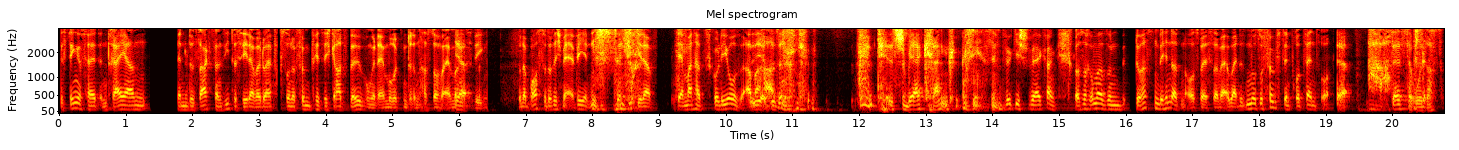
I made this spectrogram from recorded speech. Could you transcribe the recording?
Das Ding ist halt, in drei Jahren, wenn du das sagst, dann sieht das jeder, weil du einfach so eine 45 Grad Wölbung in deinem Rücken drin hast auf einmal Ja. deswegen. So, da brauchst du das nicht mehr erwähnen. Dann sieht jeder, der Mann hat Skoliose, aber Ja, hart. der ist schwer krank. Die sind wirklich schwer krank. Du hast auch immer so ein, du hast einen Behindertenausweis dabei, aber das sind nur so 15 Prozent so. Ja. Ah. Selbst verursacht.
